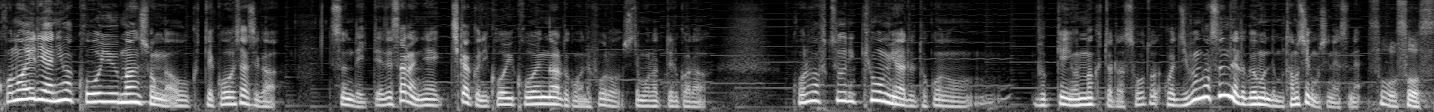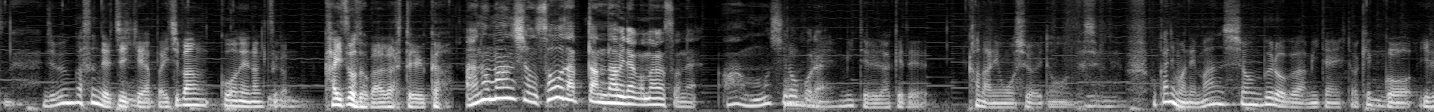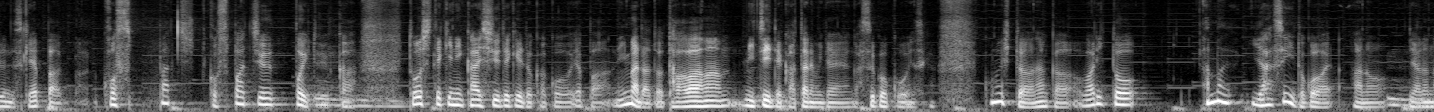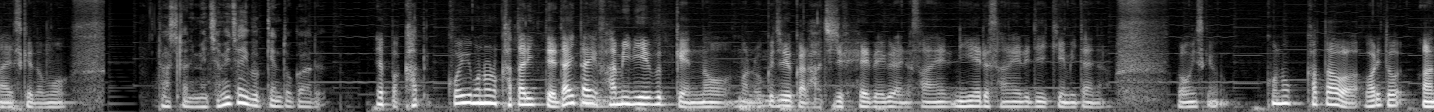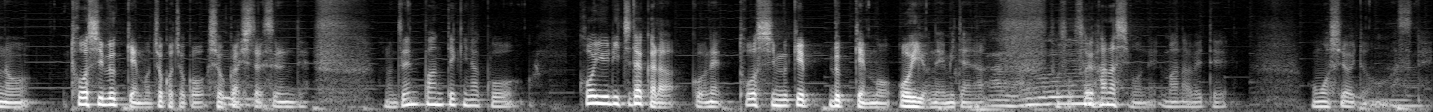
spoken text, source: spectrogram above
このエリアにはこういうマンションが多くてこういう人たちが住んでいてでさらにね近くにこういう公園があるとこまでフォローしてもらってるからこれは普通に興味あるところの物件読みまくったら相当これ自分が住んでる部分でも楽しいかもしれないですね。そうそうですね。自分が住んでる地域はやっぱ一番こうねなんつうか解像度が上がるというか。あのマンションそうだったんだみたいなことになるんですよね。あ面白いこれ、ね見てるだけでかなり面白いと思うんですよね、他にもねマンションブロガーみたいな人は結構いるんですけどやっぱコスパチコスパ中っぽいというか、投資的に回収できるとかこうやっぱ今だとタワーマンについて語るみたいなのがすごく多いんですけどこの人はなんか割とあんま安いとこはあのうん。やらないですけども。確かにめちゃめちゃいい物件とかある。やっぱかこういうものの語りって大体ファミリー物件の、まあ、うん。60から80平米ぐらいの 2L3LDK みたいなのが多いんですけどこの方は割とあの投資物件もちょこちょこ紹介したりするんで、あの全般的なこうこういう立地だからこう、ね、投資向け物件も多いよねみたいな。なるそうそうそういう話もね学べて面白いと思いますね。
